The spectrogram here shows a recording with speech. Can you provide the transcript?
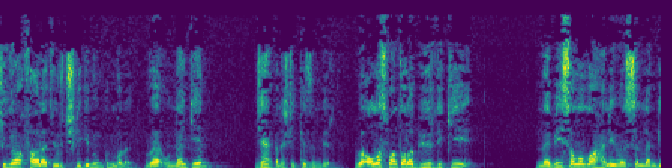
kengroq faoliyat yuritishligi mumkin bo'ladi. Va undan keyin jang qilishlikka izn berdi. Va alloh subhana taolo buyurdiki nabiy sollallohu alayhi vasallamga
